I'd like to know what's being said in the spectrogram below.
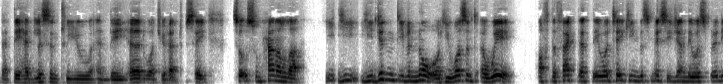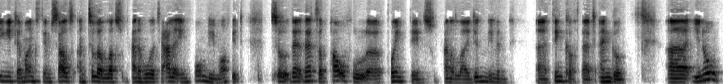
that they had listened to you and they heard what you had to say. So subhanallah, he, he, he didn't even know or he wasn't aware of the fact that they were taking this message and they were spreading it amongst themselves until Allah subhanahu wa ta'ala informed him of it. So that, that's a powerful uh, point there, subhanAllah. I didn't even uh, think of that angle. Uh, you know,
